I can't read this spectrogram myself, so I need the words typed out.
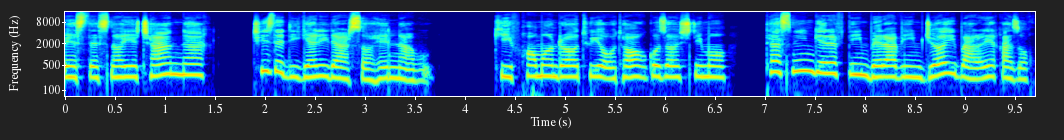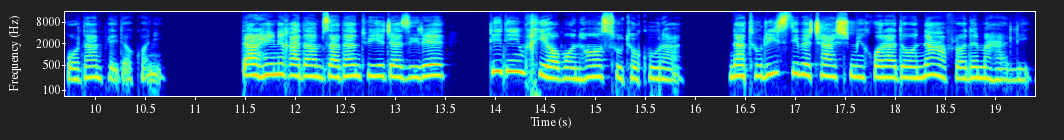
به استثنای چند نخل چیز دیگری در ساحل نبود. کیف هامان را توی اتاق گذاشتیم و تصمیم گرفتیم برویم جایی برای غذا خوردن پیدا کنیم. در حین قدم زدن توی جزیره دیدیم خیابانها سوت و کورن. نه توریستی به چشم می‌خورد و نه افراد محلی.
